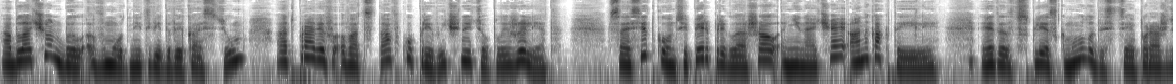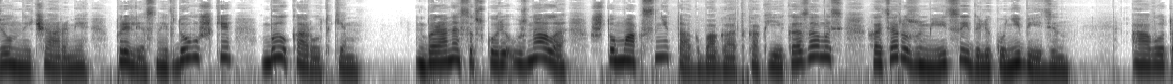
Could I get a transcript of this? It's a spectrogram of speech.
облачен был в модный твидовый костюм, отправив в отставку привычный теплый жилет. Соседку он теперь приглашал не на чай, а на коктейли. Этот всплеск молодости, порожденный чарами прелестной вдовушки, был коротким. Баронесса вскоре узнала, что Макс не так богат, как ей казалось, хотя, разумеется, и далеко не беден. А вот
